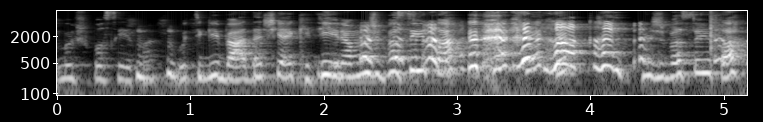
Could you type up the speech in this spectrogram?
مش بسيطة. وتجي بعد أشياء كثيرة مش بسيطة. مش بسيطة.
